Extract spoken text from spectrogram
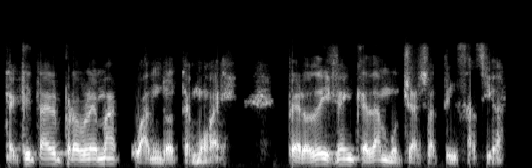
Te quitas el problema cuando te mueres. Pero dicen que da muchas satisfacciones.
